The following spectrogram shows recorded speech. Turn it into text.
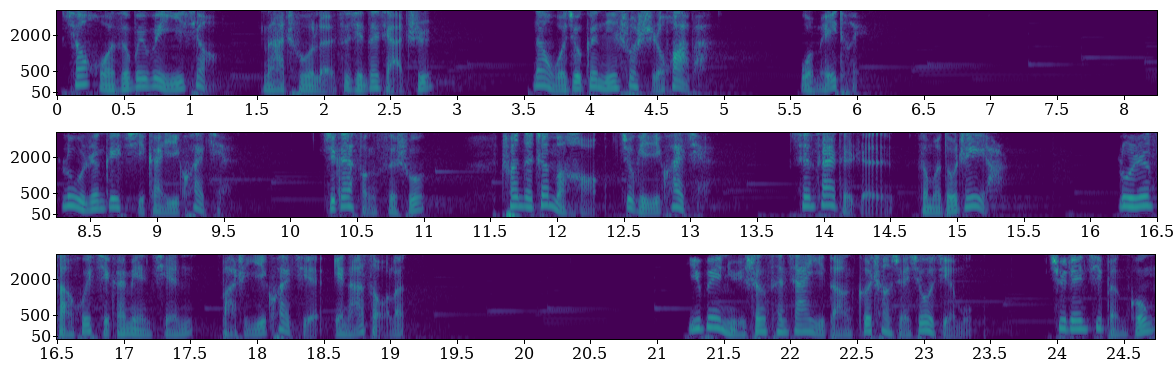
小伙子微微一笑，拿出了自己的假肢。那我就跟您说实话吧，我没腿。路人给乞丐一块钱，乞丐讽刺说：“穿的这么好，就给一块钱？现在的人怎么都这样？”路人返回乞丐面前，把这一块钱也拿走了。一位女生参加一档歌唱选秀节目。却连基本功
